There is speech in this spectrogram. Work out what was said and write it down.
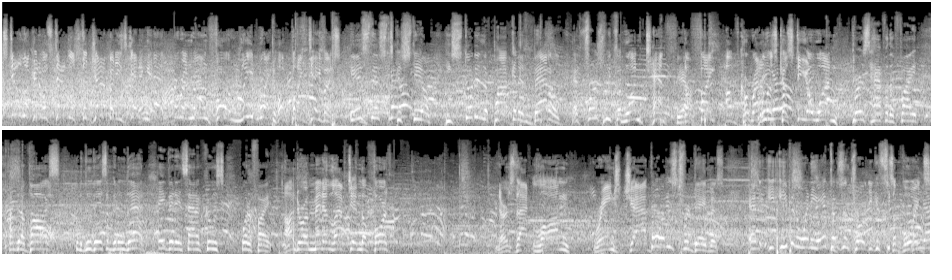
still looking to establish the jab, but he's getting hit. In round four, lead right hook by Davis. Is this Castillo? He stood in the pocket and battled. At first, we thought one-tenth yeah. the fight of Corrales. Castillo won. First half of the fight, I'm going to box, I'm going to do this, I'm going to do that. David and Santa Cruz, what a fight. Under a minute left in the fourth. There's that long range jab. Poised for Davis. And even when he doesn't throw it, you can see. Avoids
